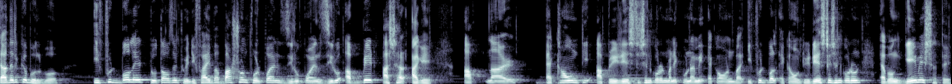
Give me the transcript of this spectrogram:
তাদেরকে বলব ই ফুটবলের টু থাউজেন্ড টোয়েন্টি ফাইভ বা version four point zero point zero update আসার আগে আপনার অ্যাকাউন্টটি আপনি রেজিস্ট্রেশন করুন মানে কোনামি অ্যাকাউন্ট বা ই ফুটবল অ্যাকাউন্টটি রেজিস্ট্রেশন করুন এবং গেমের সাথে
